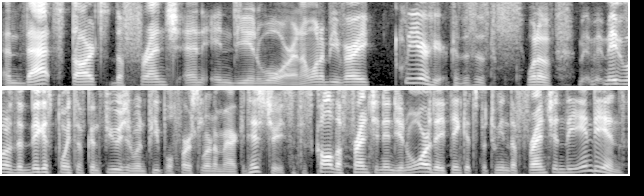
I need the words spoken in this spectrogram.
And that starts the French and Indian War. And I want to be very clear here, because this is one of maybe one of the biggest points of confusion when people first learn American history. Since it's called the French and Indian War, they think it's between the French and the Indians,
